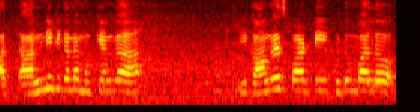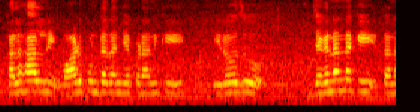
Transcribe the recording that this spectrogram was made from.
అ- అన్నిటికన్నా ముఖ్యంగా ఈ కాంగ్రెస్ పార్టీ కుటుంబాల్లో కలహాలని వాడుకుంటుందని చెప్పడానికి ఈరోజు జగనన్నకి తన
